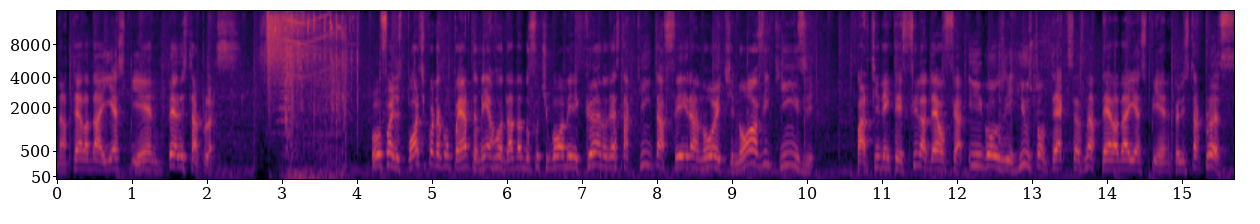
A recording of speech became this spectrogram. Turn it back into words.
na tela da ESPN pelo Star Plus. O Fã de Esporte pode acompanhar também a rodada do futebol americano desta quinta-feira à noite, 9h15. Partida entre Philadelphia Eagles e Houston, Texas, na tela da ESPN pelo Star Plus.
